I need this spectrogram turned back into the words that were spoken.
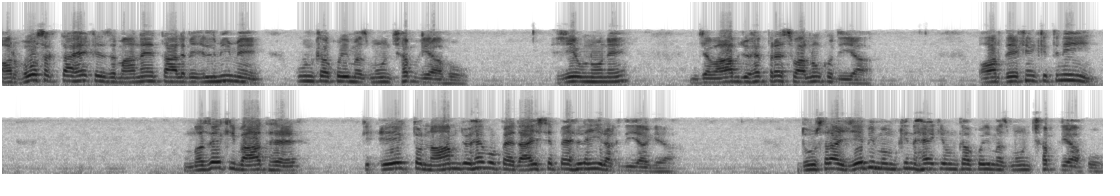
और हो सकता है कि जमाने तालब इलमी में उनका कोई मजमून छप गया हो। ये उन्होंने जवाब जो है प्रेस वालों को दिया। और देखें कितनी मज़े की बात है कि एक तो नाम जो है वो पैदाइश से पहले ही रख दिया गया। दूसरा यह भी मुमकिन है कि उनका कोई मजमून छप गया हो।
